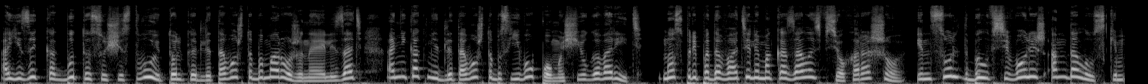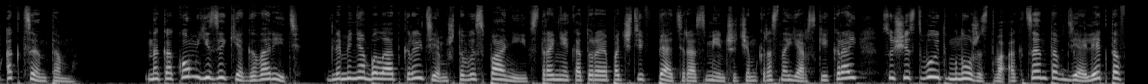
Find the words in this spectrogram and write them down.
а язык как будто существует только для того, чтобы мороженое лизать, а никак не для того, чтобы с его помощью говорить. Но с преподавателем оказалось все хорошо. Инсульт был всего лишь андалузским акцентом. На каком языке говорить? Для меня было открытием, что в Испании, в стране, которая почти в пять раз меньше, чем Красноярский край, существует множество акцентов, диалектов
